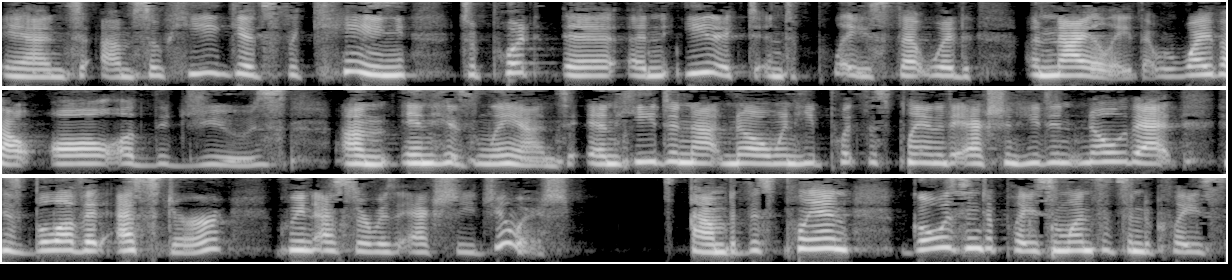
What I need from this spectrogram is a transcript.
And um, so he gets the king to put a, an edict into place that would annihilate, that would wipe out all of the Jews um, in his land. And he did not know when he put this plan into action, he didn't know that his beloved Esther, Queen Esther, was actually Jewish. Um, but this plan goes into place, and once it's into place,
